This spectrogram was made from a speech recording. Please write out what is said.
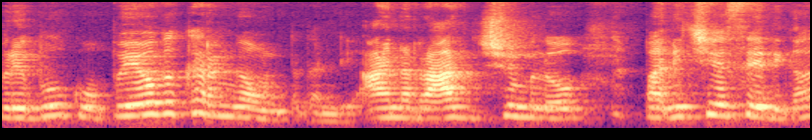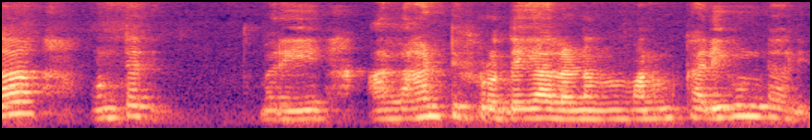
ప్రభువుకు ఉపయోగకరంగా ఉంటుందండి. ఆయన రాజ్యంలో పనిచేసేదిగా ఉంటుంది. మరి అలాంటి హృదయాలను మనం కలిగి ఉండాలి.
